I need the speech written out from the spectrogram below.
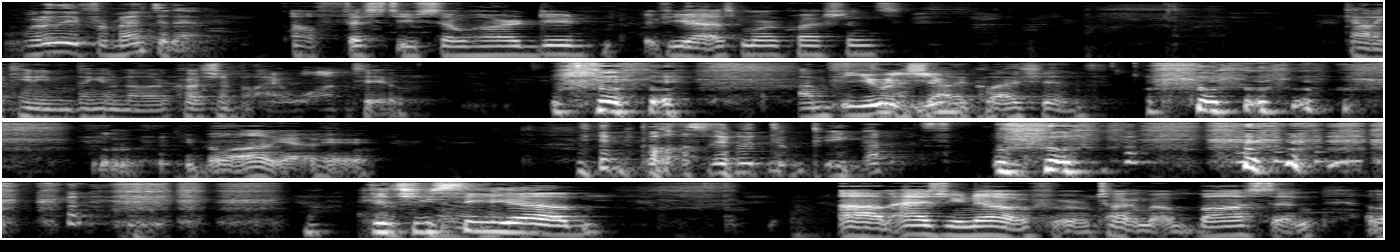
What are they fermented in? I'll fist you so hard, dude. If you ask more questions. God, I can't even think of another question, but I want to. I'm You- fresh you- out of questions. you belong out here. in Boston with the peanuts. Did you see? Um, um, as you know, if we were talking about Boston, I'm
